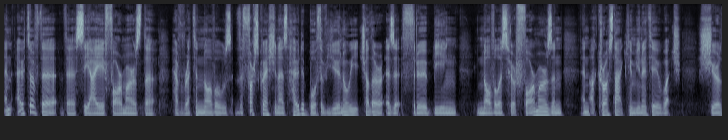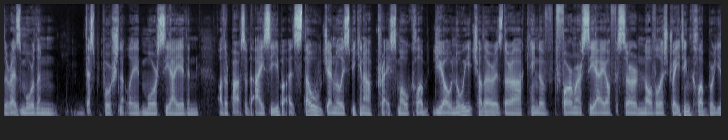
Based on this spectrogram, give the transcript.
And out of the, the CIA formers that have written novels, the first question is how do both of you know each other? Is it through being novelists who are formers and, and across that community, which sure there is more than disproportionately more CIA than other parts of the IC, but it's still generally speaking a pretty small club. Do you all know each other? Is there a kind of former CI officer novelist writing club where you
